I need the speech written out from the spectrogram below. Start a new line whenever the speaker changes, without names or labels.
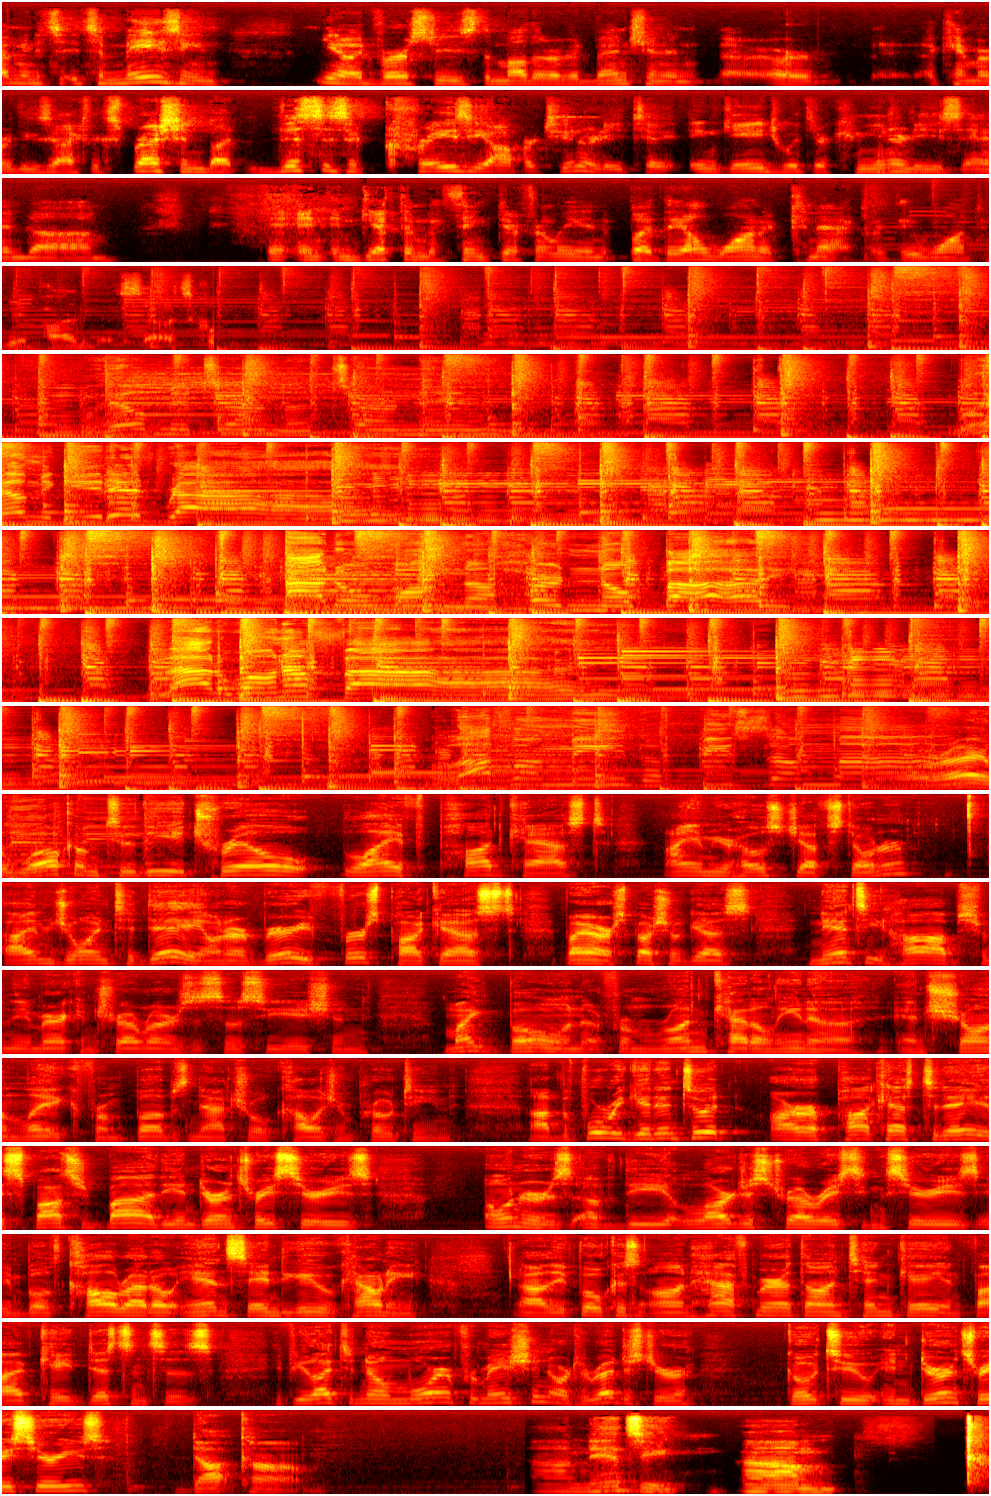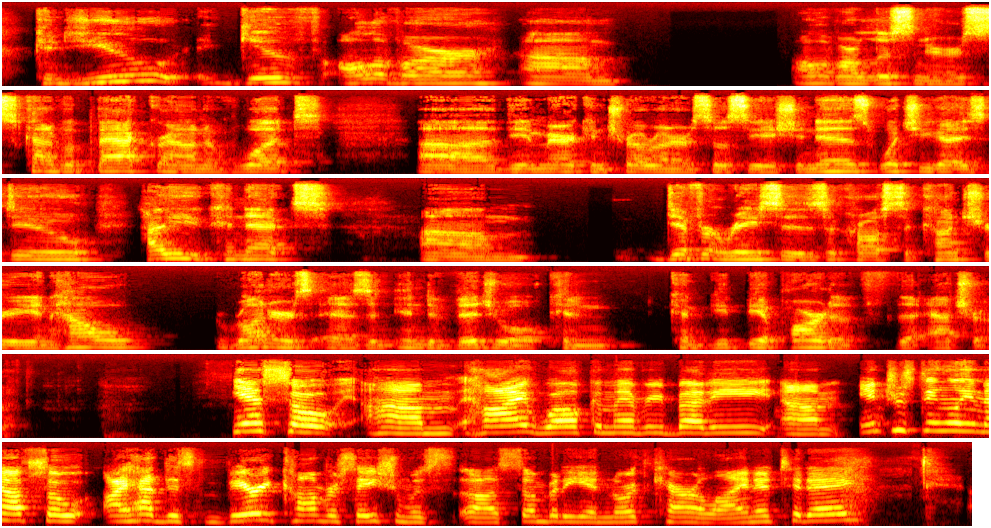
I mean, it's it's amazing. You know, adversity is the mother of invention, and or I can't remember the exact expression, but this is a crazy opportunity to engage with your communities and um, and, and get them to think differently. And but they all want to connect, like they want to be a part of this. So it's cool. Help me turn the turning. Well, help me get it right. Welcome to the Trail Life Podcast. I am your host, Jeff Stoner. I'm joined today on our very first podcast by our special guest, Nancy Hobbs from the American Trail Runners Association, Mike Bone from Run Catalina, and Sean Lake from Bub's Natural Collagen Protein. Uh, before we get into it, our podcast today is sponsored by the Endurance Race Series, owners of the largest trail racing series in both Colorado and San Diego County. Uh, they focus on half marathon, 10K, and 5K distances. If you'd like to know more information or to register, go to enduranceraceseries.com. Um, Nancy, um, could you give all of our um, all of our listeners kind of a background of what uh, the American Trail Runner Association is, what you guys do, how you connect um, different races across the country, and how runners as an individual can can be a part of the ATRA?
Yeah, so um, hi, welcome everybody. Um, interestingly enough, so I had this very conversation with uh, somebody in North Carolina today.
